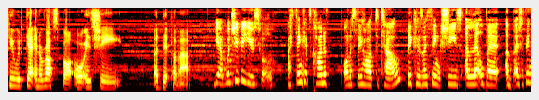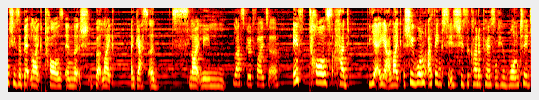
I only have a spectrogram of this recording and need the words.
who would get in a rough spot, or is she a diplomat? Yeah, would she be useful? I think it's kind of honestly hard to tell because I think she's a little bit. I think she's a bit like Toz in that, she, but like I guess a slightly. Less good fighter. If Toz had, yeah, yeah, like she won. I think she, she's the kind of person who wanted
